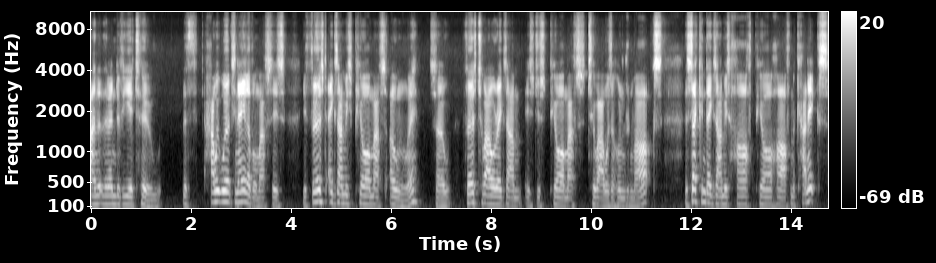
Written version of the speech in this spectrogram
and at the end of year two, th how it works in A-level maths is your first exam is pure maths only. So first two-hour exam is just pure maths, two hours, 100 marks. The second exam is half pure, half mechanics.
